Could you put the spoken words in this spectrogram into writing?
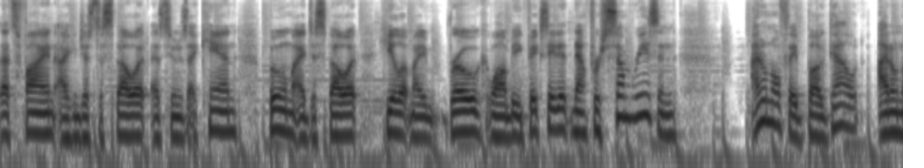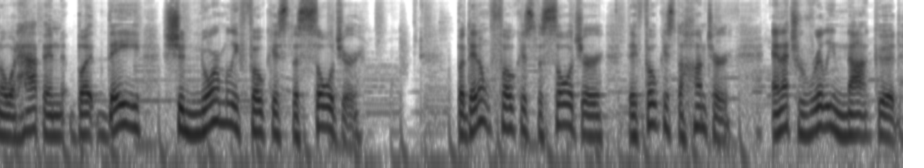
That's fine. I can just Dispel it as soon as I can. Boom, I Dispel it, heal up my Rogue while I'm being fixated. Now, for some reason, I don't know if they bugged out. I don't know what happened, but they should normally focus the soldier. But they don't focus the soldier, they focus the hunter. And that's really not good.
